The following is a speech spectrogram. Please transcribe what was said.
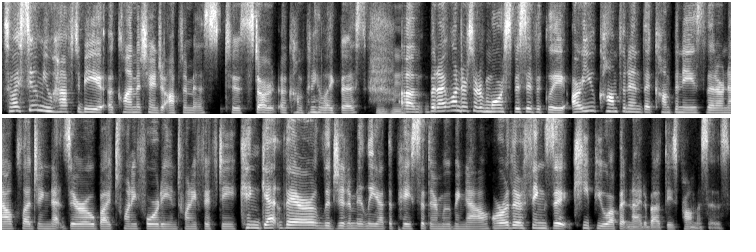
So I assume you have to be a climate change optimist to start a company like this. Mm-hmm. Um, but I wonder, sort of more specifically, are you confident that companies that are now pledging net zero by 2040 and 2050 can get there legitimately at the pace that they're moving now? Or are there things that keep you up at night about these promises?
